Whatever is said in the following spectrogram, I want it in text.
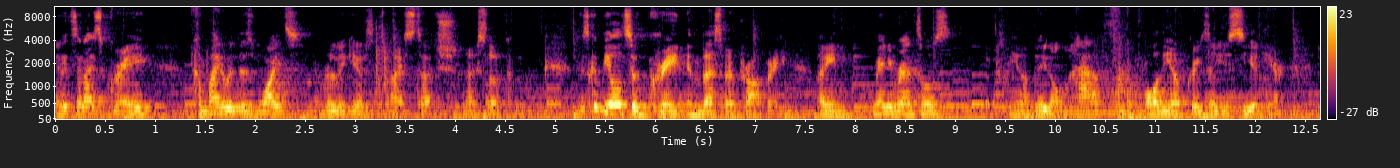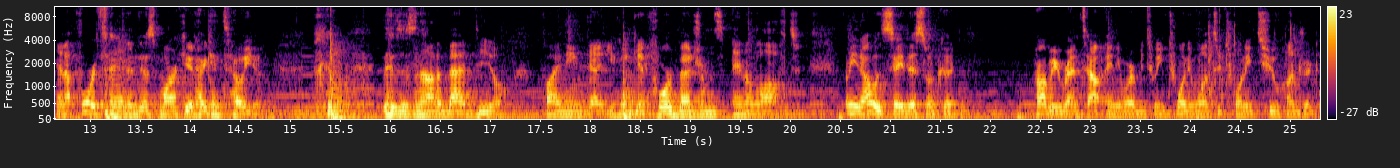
And it's a nice gray. Combined with this white, it really gives a nice touch, nice look. This could be also a great investment property. I mean, many rentals, you know, they don't have all the upgrades that you see in here. And a 410 in this market, I can tell you, this is not a bad deal. Finding that you can get four bedrooms and a loft. I mean, I would say this one could probably rent out anywhere between 21 to 2200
